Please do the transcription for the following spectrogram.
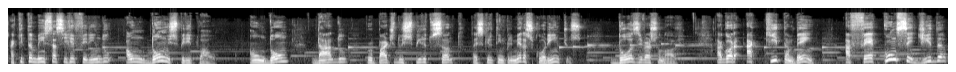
aqui também está se referindo a um dom espiritual, a um dom dado por parte do Espírito Santo. Está escrito em 1 Coríntios 12, verso 9. Agora, aqui também, a fé é concedida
